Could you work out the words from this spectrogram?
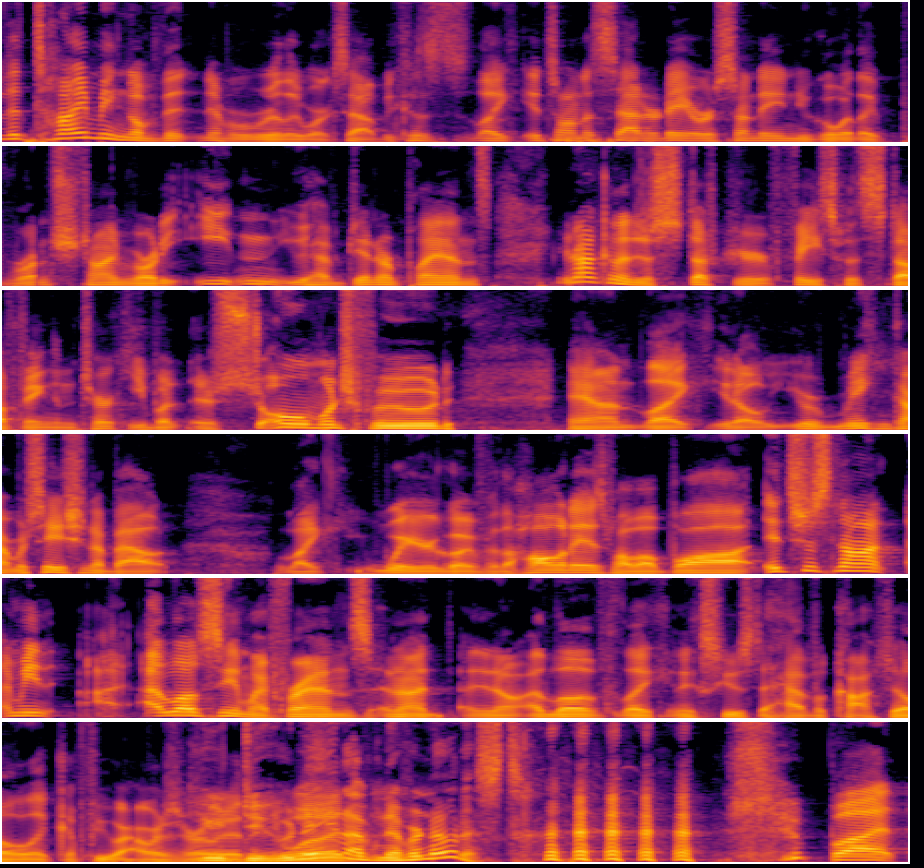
the timing of it never really works out because like it's on a Saturday or a Sunday and you go at like brunch time. You've already eaten. You have dinner plans. You're not gonna just stuff your face with stuffing and turkey, but there's so much food, and like you know you're making conversation about like where you're going for the holidays, blah blah blah. It's just not. I mean, I, I love seeing my friends, and I you know I love like an excuse to have a cocktail like a few hours earlier. you do, you Nate? I've never noticed. but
